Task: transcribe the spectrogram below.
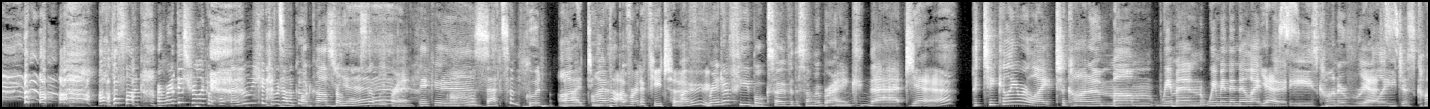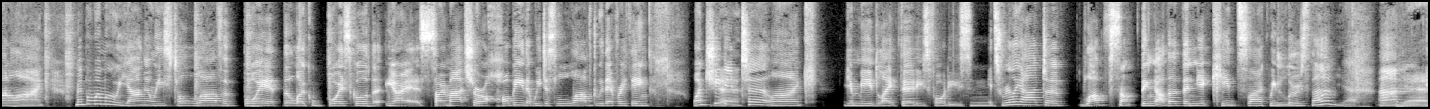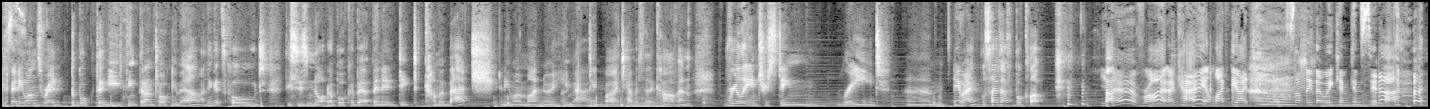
I was like, I read this really good book. Maybe we could do another good- podcast on books that we've read because Oh, that's a good I- idea. I've I've, read a few too. I've read a few books over the summer break Mm. that yeah. particularly relate to kind of mum, women, women in their late Yes. 30s, kind of really Yes. just kind of like, remember when we were young and we used to love a boy at the local boys' school that, you know, so much or a hobby that we just loved with everything. Once you Yeah. get to like your mid, late 30s, 40s, Mm. it's really hard to love something other than your kids. Like we lose that. Yeah. Um, Yes. If anyone's read the book that you think that I'm talking about, I think it's called This Is Not a Book About Benedict Cumberbatch. Anyone might know him Okay. acted by Tabitha Carvan. Really interesting read. Um, anyway, we'll save that for book club. Yeah, right. Okay. I like the idea. It's something that we can consider.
